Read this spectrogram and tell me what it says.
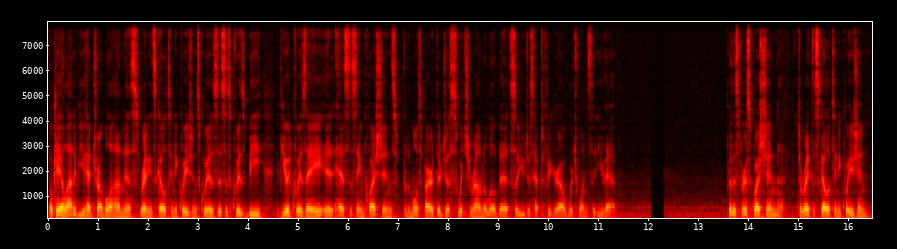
Okay, a lot of you had trouble on this writing skeleton equations quiz. This is quiz B. If you had quiz A, it has the same questions for the most part. They're just switched around a little bit, so you just have to figure out which ones that you have. For this first question, to write the skeleton equation,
